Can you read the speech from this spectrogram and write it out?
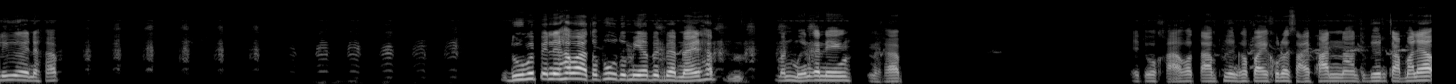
เรื่อยๆนะครับ ดูไม่เป็นเลยครับว่าตัวผู้ตัวเมียเป็นแบบไหนนะครับ มันเหมือนกันเองนะครับไอตัวขาวก็ตามเพื่อนเขาไปคนละสายพันธุ์นะเดินกลับมาแล้ว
